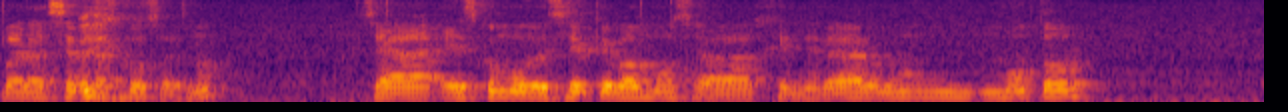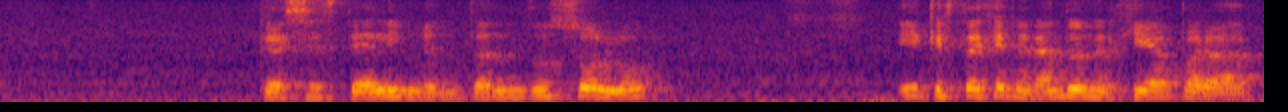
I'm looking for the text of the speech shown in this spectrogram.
para hacer las cosas, ¿no? O sea, es como decir que vamos a generar un motor que se esté alimentando solo y que esté generando energía para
